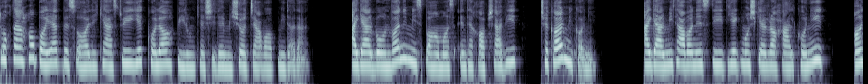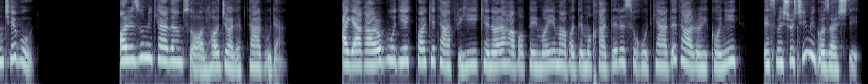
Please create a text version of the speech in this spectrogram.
دخترها باید به سوالی که از توی یک کلاه بیرون کشیده می‌شد جواب می‌دادند. اگر به عنوان میس باهاماس انتخاب شوید چه کار می کنید؟ اگر می توانستید یک مشکل را حل کنید آن چه بود؟ آرزو می کردم جالب تر بودن. اگر قرار بود یک پارک تفریحی کنار هواپیمای مواد مخدر سقوط کرده طراحی کنید اسمش رو چی می گذاشتید؟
